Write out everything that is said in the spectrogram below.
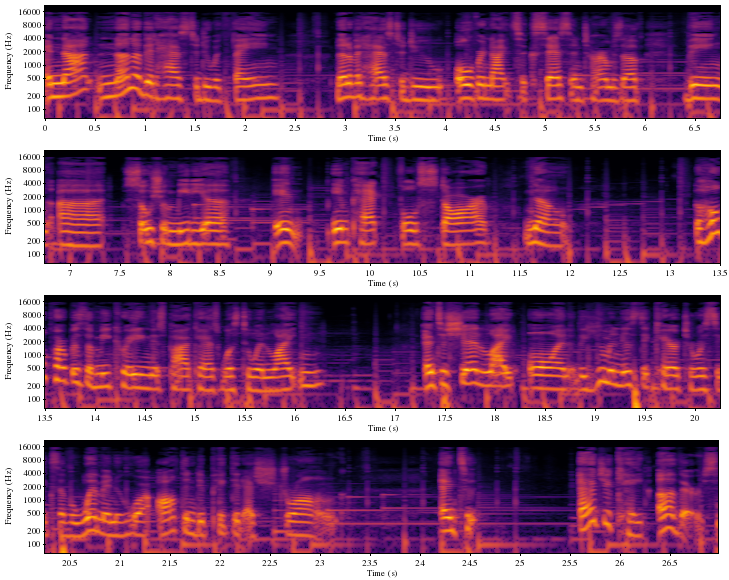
And not none of it has to do with fame. None of it has to do overnight success in terms of being a social media in impactful star. No. The whole purpose of me creating this podcast was to enlighten and to shed light on the humanistic characteristics of women who are often depicted as strong and to educate others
